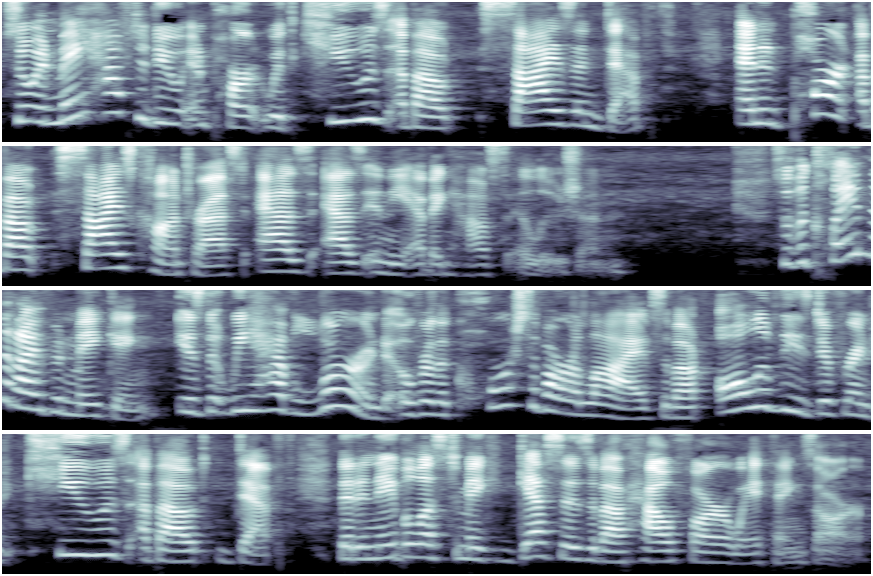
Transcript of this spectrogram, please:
So it may have to do in part with cues about size and depth, and in part about size contrast, as, as in the Ebbinghaus illusion. So the claim that I've been making is that we have learned over the course of our lives about all of these different cues about depth that enable us to make guesses about how far away things are.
